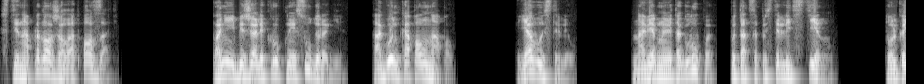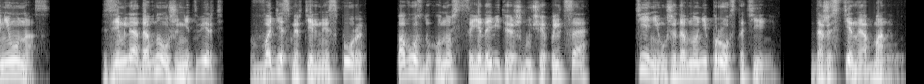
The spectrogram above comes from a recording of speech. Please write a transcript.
Стена продолжала отползать. По ней бежали крупные судороги, огонь капал на пол. Я выстрелил. Наверное, это глупо, пытаться пристрелить стену. Только не у нас. Земля давно уже не твердь, в воде смертельные споры, по воздуху носится ядовитая жгучая пыльца. Тени уже давно не просто тени. Даже стены обманывают.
